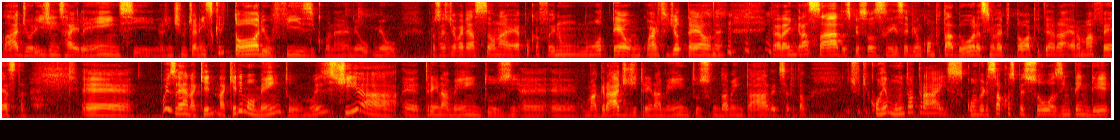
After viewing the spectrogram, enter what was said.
lá de origem israelense. A gente não tinha nem escritório físico, né? Meu, meu processo de avaliação na época foi num, num, hotel, num quarto de hotel, né? Então era engraçado, as pessoas recebiam um computador, assim, um laptop, então era, era uma festa. É, pois é, naquele, naquele momento não existia é, treinamentos, é, é uma grade de treinamentos fundamentada, etc. Tal. Eu tive que correr muito atrás, conversar com as pessoas, entender.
